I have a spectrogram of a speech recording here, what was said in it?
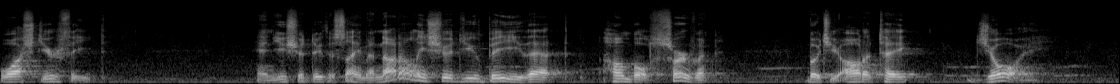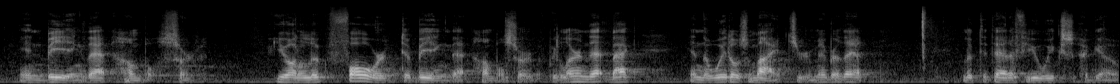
washed your feet. And you should do the same. And not only should you be that humble servant, but you ought to take joy in being that humble servant. You ought to look forward to being that humble servant. We learned that back in the widow's mite. You remember that? Looked at that a few weeks ago.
